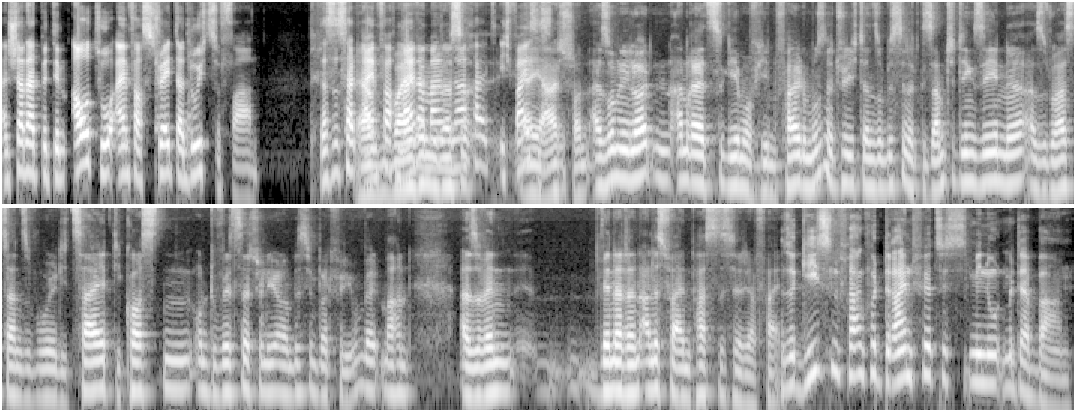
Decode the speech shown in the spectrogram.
anstatt halt mit dem Auto einfach straight da durchzufahren. Das ist halt Ja, einfach wobei, meiner Meinung das- nach halt, ich weiß ja, ja, es nicht. schon. Also um den Leuten einen Anreiz zu geben, auf jeden Fall. Du musst natürlich dann so ein bisschen das gesamte Ding sehen, ne? Also du hast dann sowohl die Zeit, die Kosten und du willst natürlich auch ein bisschen was für die Umwelt machen. Also wenn, wenn da dann alles für einen passt, ist ja der Fall. Also Gießen, Frankfurt 43 Minuten mit der Bahn.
